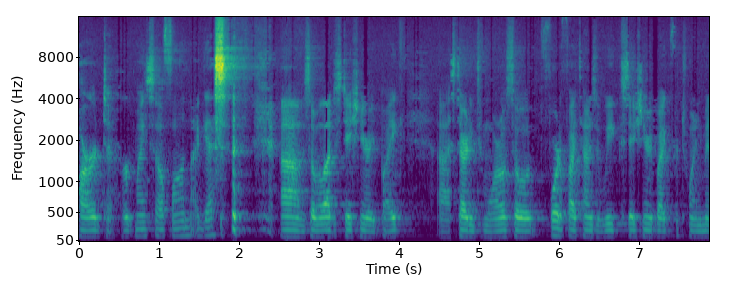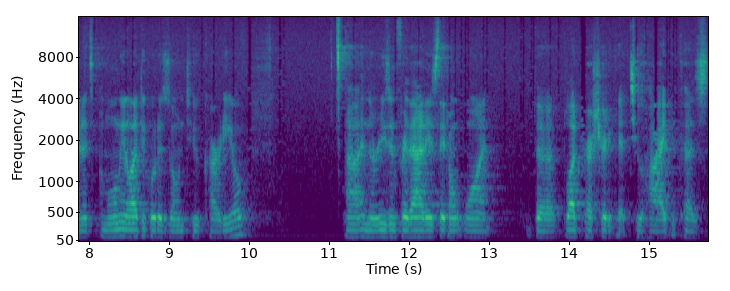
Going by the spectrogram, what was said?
hard to hurt myself on, I guess. um, so I'm allowed to stationary bike uh, starting tomorrow. So four to five times a week, stationary bike for 20 minutes. I'm only allowed to go to zone two cardio. Uh, and the reason for that is they don't want the blood pressure to get too high because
